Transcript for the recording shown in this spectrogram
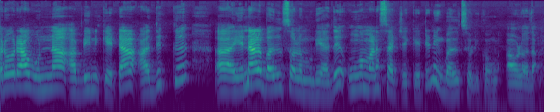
அரோரா ஒன்றா அப்படின்னு கேட்டால் அதுக்கு என்னால் பதில் சொல்ல முடியாது. உங்கள் மனசாட்சியை கேட்டு நீங்கள் பதில் சொல்லிக்கோங்க. அவ்வளோதான்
